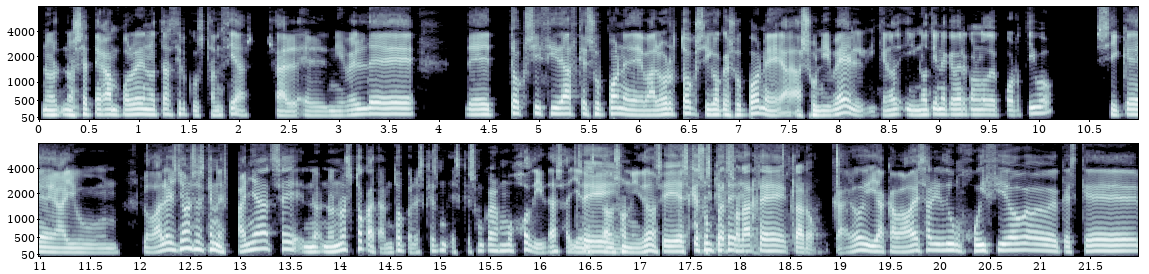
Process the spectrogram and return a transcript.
no, se pegan por él en otras circunstancias. O sea, el nivel de, de toxicidad que supone, de valor tóxico que supone a, su nivel y que no, y no tiene que ver con lo deportivo, sí que hay un... Lo de Alex Jones es que en España se, no, nos toca tanto, pero es que, es, que son cosas muy jodidas allí en Estados Unidos. Sí, es que es, un personaje, claro. Claro, y acababa de salir de un juicio eh, que es que,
